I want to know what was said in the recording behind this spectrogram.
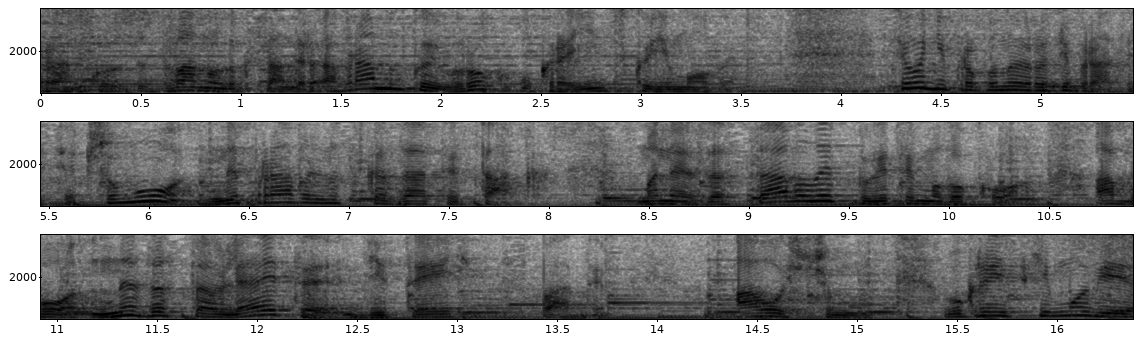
ранку! З вами Олександр Авраменко і урок української мови. Сьогодні пропоную розібратися, чому неправильно сказати так. Мене заставили пити молоко або не заставляйте дітей спати. А ось чому в українській мові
